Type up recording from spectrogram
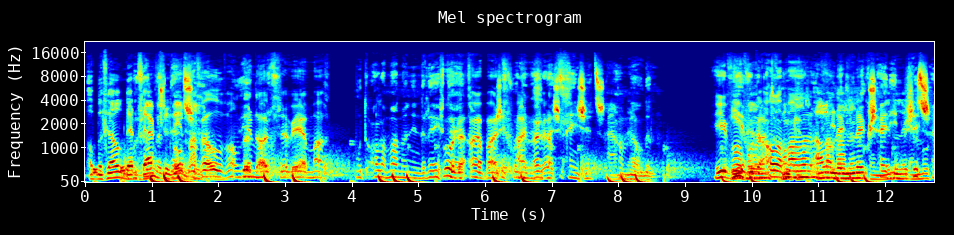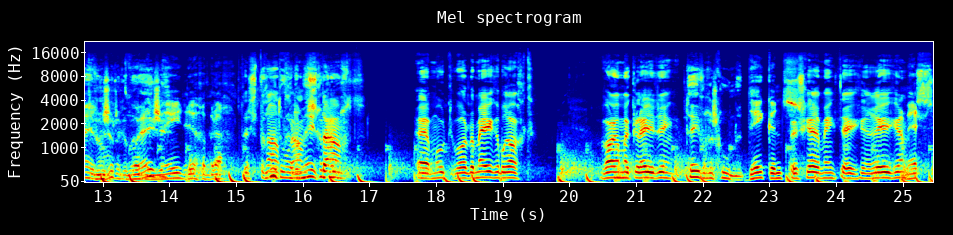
Op bevel der Bevel Duitse Weermacht. Bevel van de. Duitse Weermacht. Moeten alle mannen in de Voor leeftijd arbeid- zich voor de arbeid- arbeidseinsatz aanmelden. Hiervoor Hiervoor moeten alle mannen Alle mannen leeftijd zij die in bezit zijn van zulke worden bewijzen de straat worden gaan staan. meegebracht. Er moet worden meegebracht. Warme kleding, Stevige schoenen. Dekens, bescherming tegen regen, mes,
